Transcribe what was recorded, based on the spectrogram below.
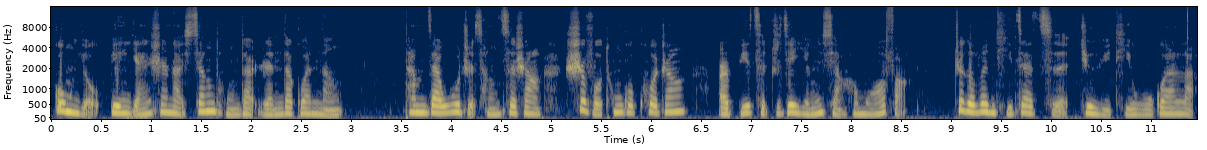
共有并延伸了相同的人的官能。他们在物质层次上是否通过扩张而彼此直接影响和模仿，这个问题在此就与题无关了。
